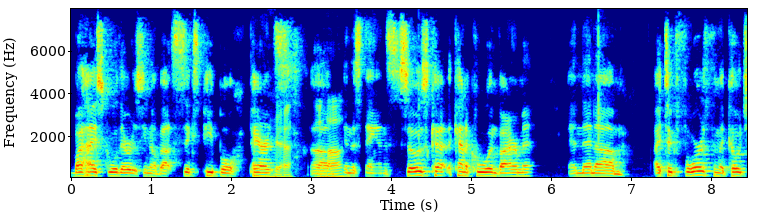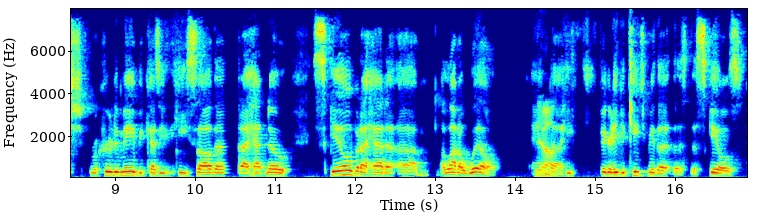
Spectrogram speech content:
by high school there was you know about six people, parents Yeah. uh, Uh-huh. in the stands. So it was kind of, kind of cool environment. And then um, I took fourth, and the coach recruited me because he, he saw that I had no skill, but I had a, um, a lot of will, and Yeah. uh, he figured he could teach me the, the, the skills.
